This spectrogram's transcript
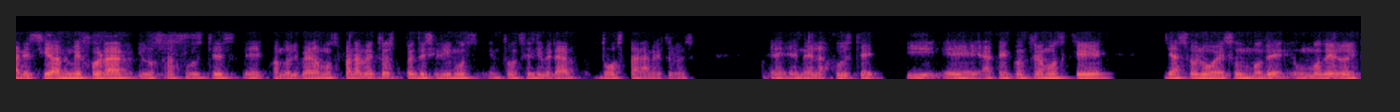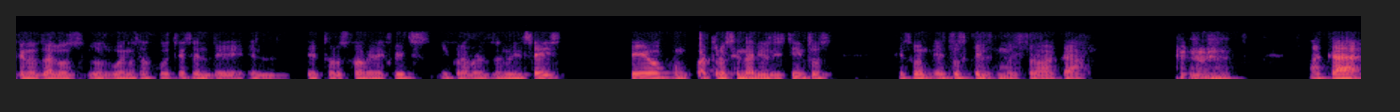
parecía mejorar los ajustes eh, cuando liberamos parámetros, pues decidimos entonces liberar dos parámetros eh, en el ajuste. Y eh, acá encontramos que ya solo es un, un modelo el que nos da los, los buenos ajustes, el de, el de Toro Suave de Fritz y Colaboradores 2006, pero con cuatro escenarios distintos, que son estos que les muestro acá. acá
